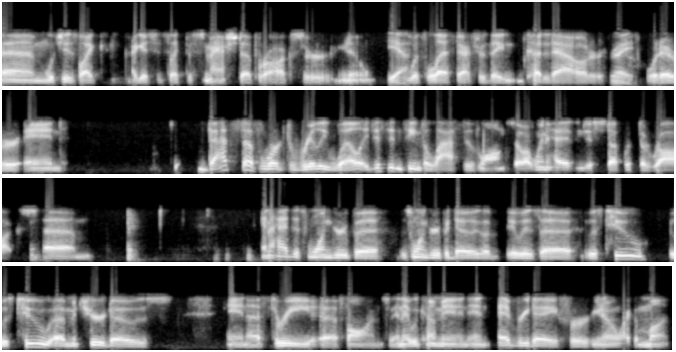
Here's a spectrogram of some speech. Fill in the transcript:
um, which is like I guess it's like the smashed up rocks or you know Yeah. what's left after they cut it out or Right. whatever. And that stuff worked really well. It just didn't seem to last as long. So I went ahead and just stuck with the rocks. Um, and I had this one group of this one group of does. It was uh, it was two it was two uh, mature does and uh, three uh, fawns, and they would come in and every day for you know like a month,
